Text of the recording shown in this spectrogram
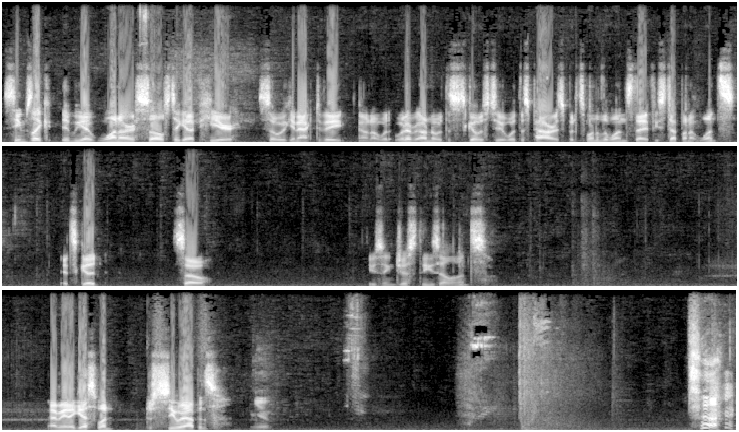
Seems like we want ourselves to get up here so we can activate. I don't know what whatever. I don't know what this goes to, what this powers, but it's one of the ones that if you step on it once, it's good. So, using just these elements. I mean, I guess one. Just see what happens. Yep.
